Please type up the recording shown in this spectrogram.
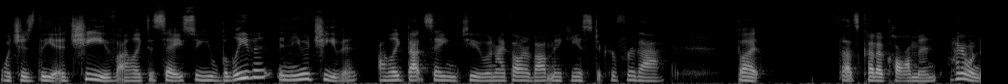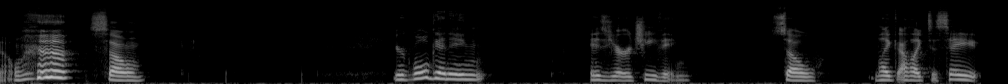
which is the achieve, I like to say. So you believe it and you achieve it. I like that saying too. And I thought about making a sticker for that, but that's kind of common. I don't know. so your goal getting is your achieving. So, like I like to say,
